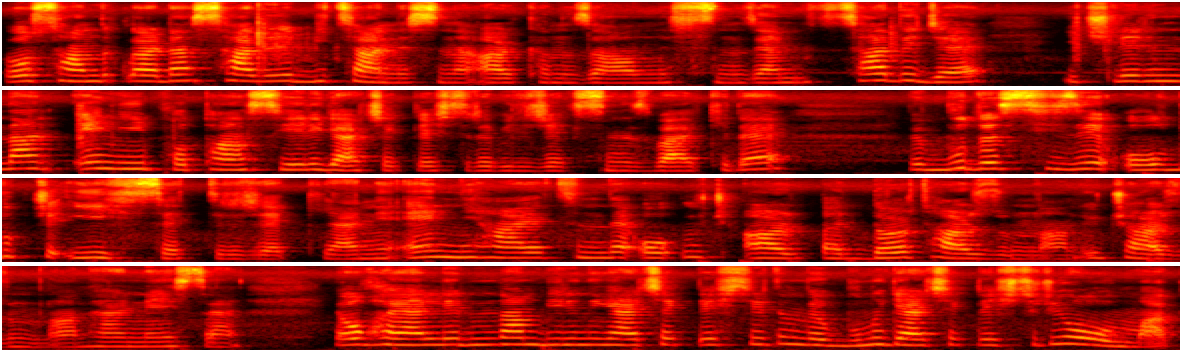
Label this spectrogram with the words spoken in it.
O sandıklardan sadece bir tanesini arkanıza almışsınız. Yani sadece içlerinden en iyi potansiyeli gerçekleştirebileceksiniz belki de. Ve bu da sizi oldukça iyi hissettirecek. Yani en nihayetinde o 3 ar 4 arzumdan, 3 arzumdan her neyse ya o hayallerimden birini gerçekleştirdim ve bunu gerçekleştiriyor olmak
